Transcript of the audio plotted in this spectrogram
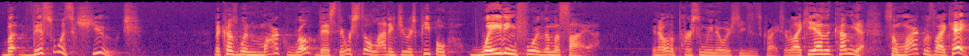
but this was huge because when Mark wrote this, there were still a lot of Jewish people waiting for the Messiah. You know, the person we know as Jesus Christ. They were like, he hasn't come yet. So Mark was like, hey,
